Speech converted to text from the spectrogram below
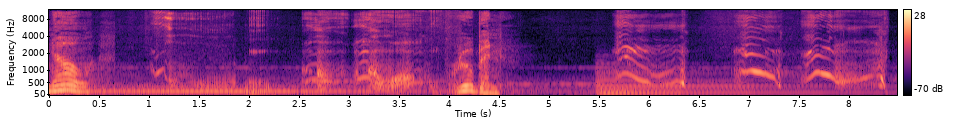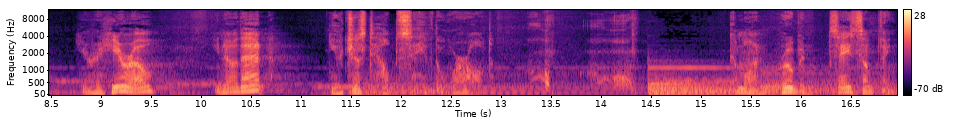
no. Reuben. You're a hero. You know that? You just helped save the world. Come on, Reuben, say something.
